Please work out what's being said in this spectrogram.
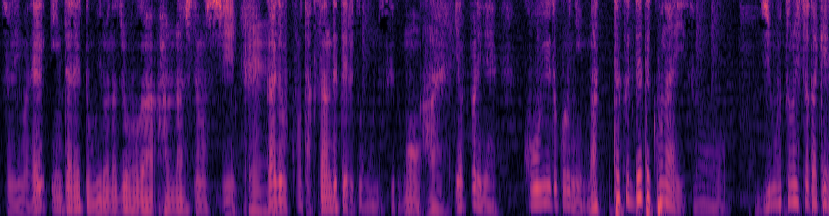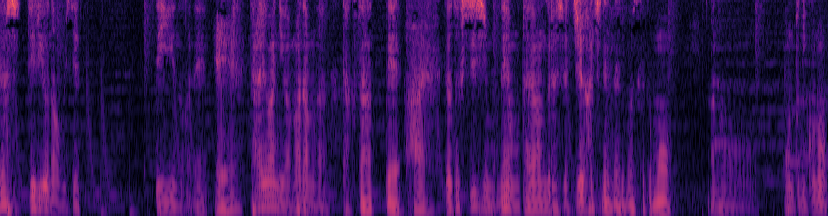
それ今ね、インターネットもいろんな情報が氾濫してますし、ええ。ガイドブックもたくさん出てると思うんですけども、はい。やっぱりね、こういうところに全く出てこない、その、地元の人だけが知っているようなお店っていうのがね、ええ。台湾にはまだまだたくさんあって、はい。で私自身もね、もう台湾暮らしは18年になりますけども、あの本当にこの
